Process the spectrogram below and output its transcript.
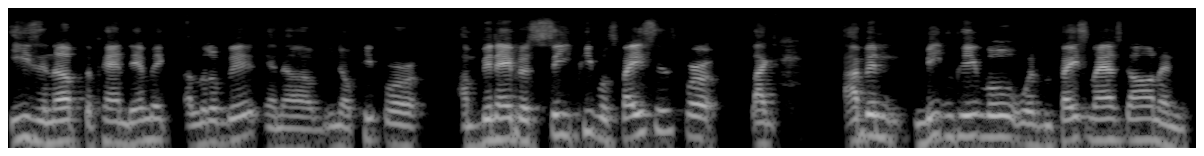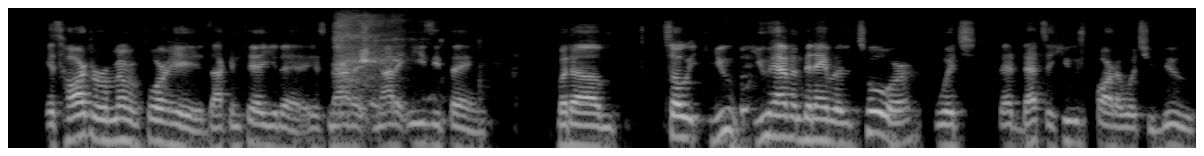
easing up the pandemic a little bit, and uh, you know, people are. I've been able to see people's faces for like I've been meeting people with face mask on, and it's hard to remember foreheads. I can tell you that it's not a, not an easy thing. But um, so you you haven't been able to tour, which that that's a huge part of what you do.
